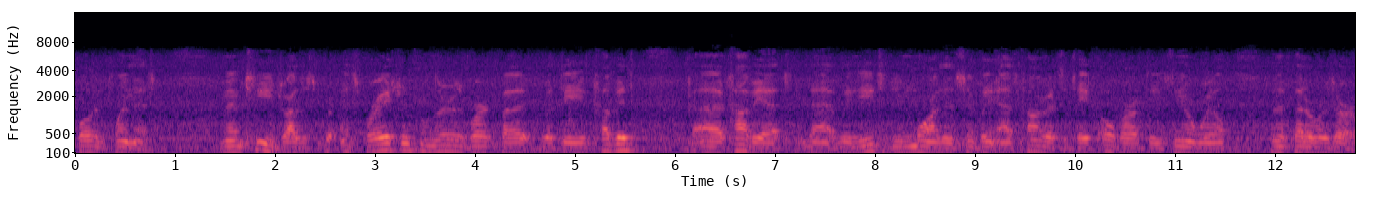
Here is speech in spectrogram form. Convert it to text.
full employment. MMT draws inspiration from Lerner's work, but with the coveted uh, caveat that we need to do more than simply ask Congress to take over the steering wheel from the Federal Reserve.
